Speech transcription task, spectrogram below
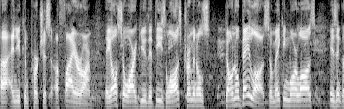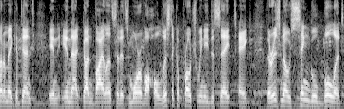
uh, and you can purchase a firearm. They also argue that these laws, criminals don't obey laws. So making more laws isn't going to make a dent in, in that gun violence, that it's more of a holistic approach we need to say, take. There is no single bullet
